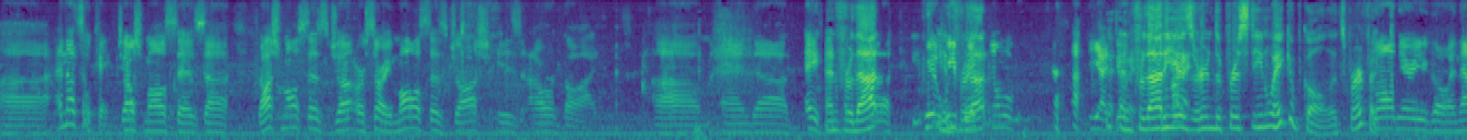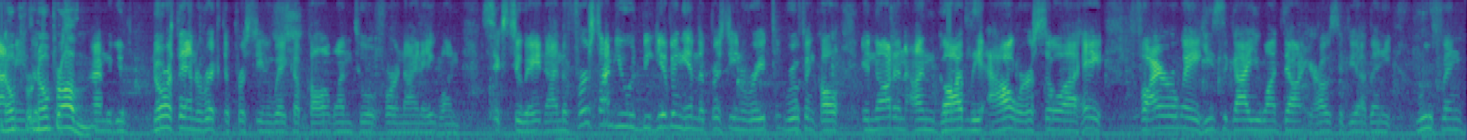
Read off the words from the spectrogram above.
uh, and that's okay. Josh Mall says. Uh, Josh Maul says. Jo- or sorry, Mall says Josh is our god. Um, and uh, hey, and for that, uh, we, we for that, yeah, and it. for that he All has right. earned the pristine wake up call. It's perfect. Well, there you go, and that no, means pr- no problem. Time to give North End Rick the pristine wake up call at one two zero four nine eight one six two eight nine. The first time you would be giving him the pristine roofing call in not an ungodly hour. So, uh, hey, fire away. He's the guy you want down at your house if you have any roofing,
